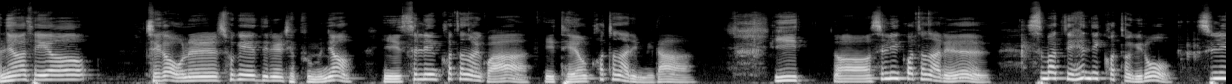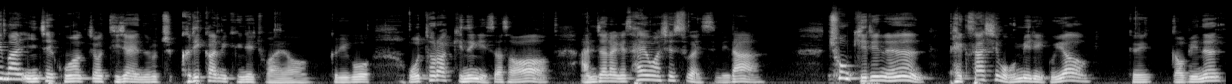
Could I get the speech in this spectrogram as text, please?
안녕하세요. 제가 오늘 소개해드릴 제품은요, 이 슬림 커터널과 이 대형 커터널입니다. 이 어, 슬림 커터널은 스마트 핸디 커터기로 슬림한 인체 공학적 디자인으로 주- 그립감이 굉장히 좋아요. 그리고 오토락 기능이 있어서 안전하게 사용하실 수가 있습니다. 총 길이는 145mm이고요. 그 너비는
